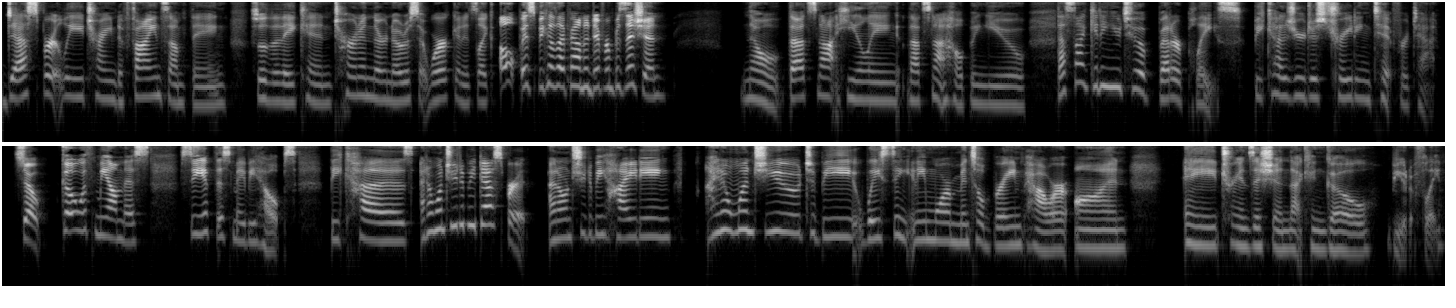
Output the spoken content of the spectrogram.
desperately trying to find something so that they can turn in their notice at work and it's like, oh, it's because I found a different position. No, that's not healing. That's not helping you. That's not getting you to a better place because you're just trading tit for tat. So go with me on this. See if this maybe helps because I don't want you to be desperate. I don't want you to be hiding. I don't want you to be wasting any more mental brain power on a transition that can go beautifully.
